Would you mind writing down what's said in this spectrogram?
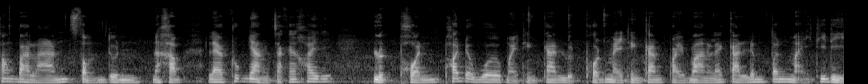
ต้องบาลานซ์สมดุลนะครับ แล้วทุกอย่างจะค่อย ๆ หลุดพ้น เพราะ the world หมายถึงการหลุดพ้น หมายถึงการปล่อยวางและการเริ่มต้นใหม่ที่ดี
